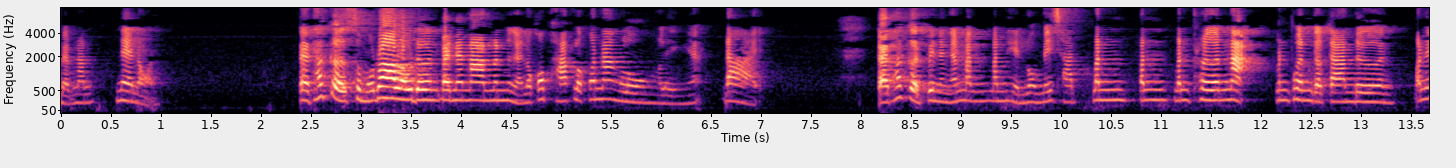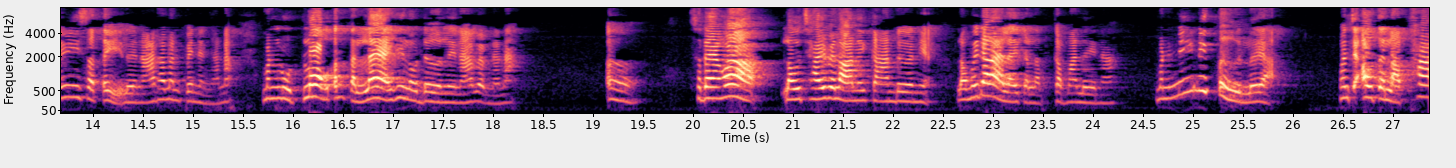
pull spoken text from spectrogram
แบบนั้นแน่นอน แต่ถ้าเกิดสมมติว่าเราเดินไปนานๆมันเหนื่อยเราก็พักเราก็นั่งลงอะไรอย่างเงี้ยได้ แต่ถ้าเกิดเป็นอย่างนั้นมันมันเห็นลมไม่ชัด มันมันมันเพลินน่ะมันเพลินกับการเดิน มันไม่มีสติเลยนะ ถ้ามันเป็นอย่างนั้นอะมันหลุดโลกตั้งแต่แรกที่เราเดินเลยนะแบบนั้นอะเออ แสดงว่าเราใช้เวลาในการเดินเนี่ย เราไม่ได้อะไรกับกลับมาเลยนะ มันไม่ไม่ตื่นเลยอะมันจะเอาแต่หลับท่า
